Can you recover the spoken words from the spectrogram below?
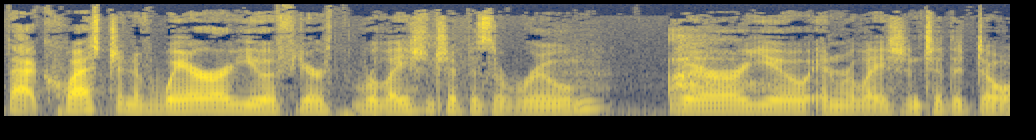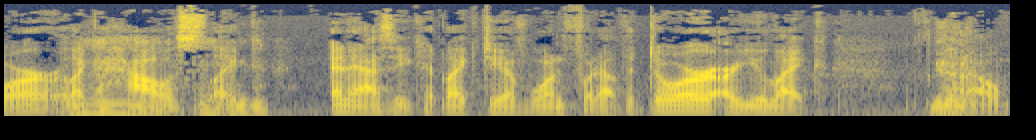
that question of where are you if your relationship is a room? Where are you in relation to the door or like a Mm, house? Like, mm-hmm. And as you could, like, do you have one foot out the door? Are you like, you Yeah. know,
